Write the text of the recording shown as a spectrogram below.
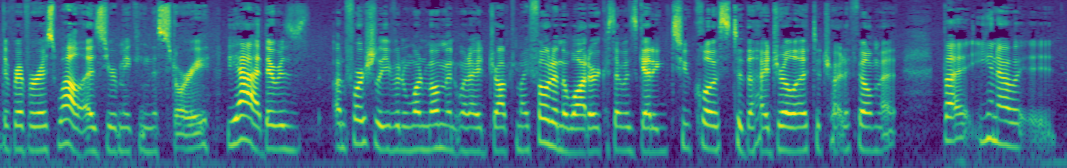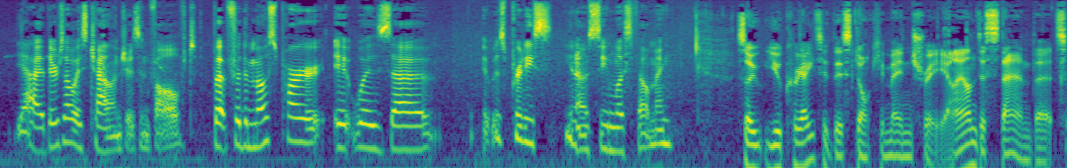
the river as well as you're making the story. Yeah, there was unfortunately even one moment when I dropped my phone in the water because I was getting too close to the hydrilla to try to film it. But you know, it, yeah, there's always challenges involved. But for the most part, it was uh, it was pretty you know seamless filming. So you created this documentary. I understand that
